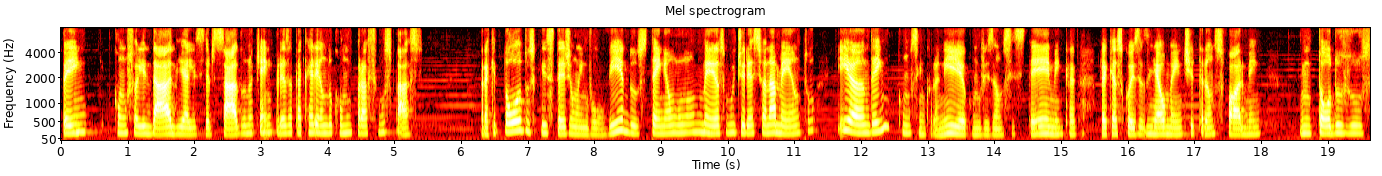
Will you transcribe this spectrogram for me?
bem consolidado e alicerçado no que a empresa está querendo como próximos passos para que todos que estejam envolvidos tenham um mesmo direcionamento e andem com sincronia, com visão sistêmica, para que as coisas realmente transformem em todos os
